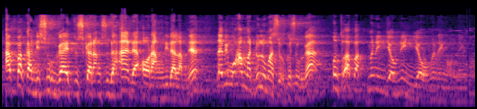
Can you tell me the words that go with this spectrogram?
Apakah di surga itu sekarang sudah ada orang di dalamnya? Nabi Muhammad dulu masuk ke surga untuk apa? Meninjau-ninjau, menengok-nengok.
